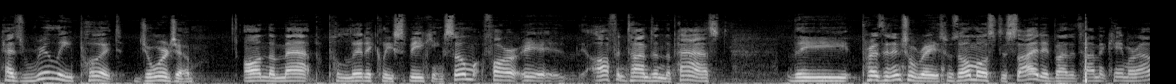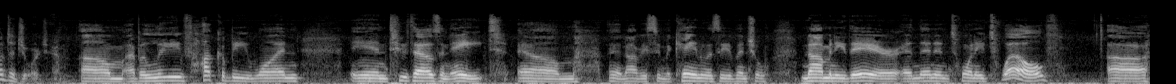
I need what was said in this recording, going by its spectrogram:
has really put Georgia on the map politically speaking. So far, eh, oftentimes in the past, the presidential race was almost decided by the time it came around to Georgia. Um, I believe Huckabee won in 2008, um, and obviously McCain was the eventual nominee there. And then in 2012, uh,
